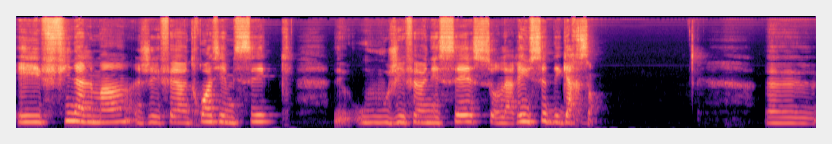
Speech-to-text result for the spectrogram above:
Et finalement, j'ai fait un troisième cycle où j'ai fait un essai sur la réussite des garçons. Euh,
